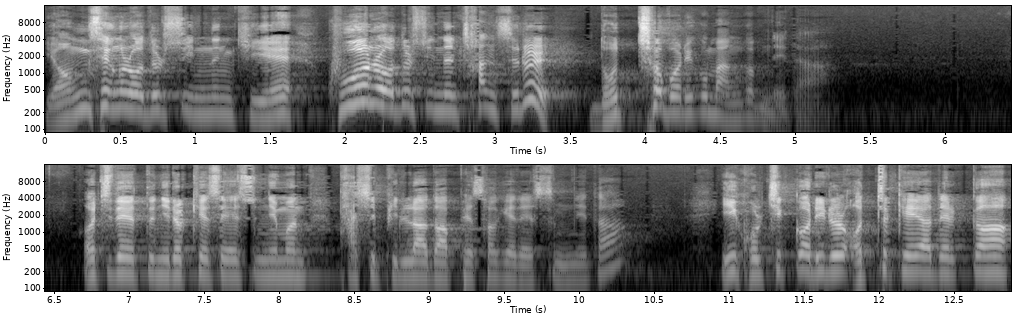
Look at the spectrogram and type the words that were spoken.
영생을 얻을 수 있는 기회, 구원을 얻을 수 있는 찬스를 놓쳐버리고 만 겁니다. 어찌되었든 이렇게 해서 예수님은 다시 빌라도 앞에 서게 됐습니다. 이 골칫거리를 어떻게 해야 될까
